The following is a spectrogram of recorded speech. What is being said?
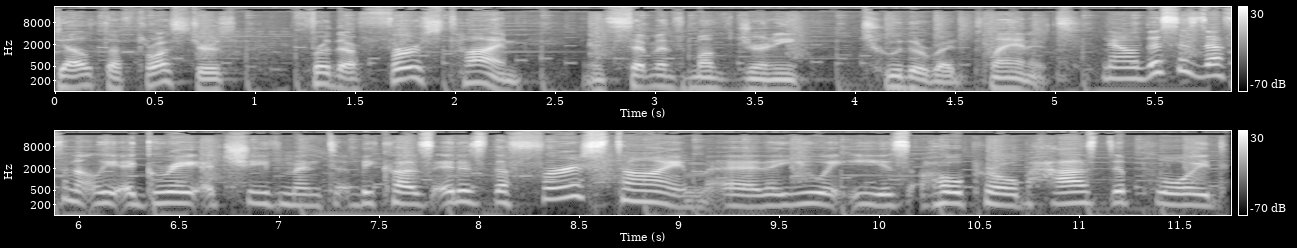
Delta thrusters for the first time in seventh month journey to the red planet. Now, this is definitely a great achievement because it is the first time uh, the UAE's Hope probe has deployed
